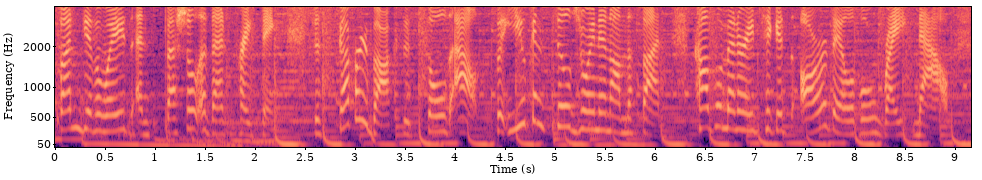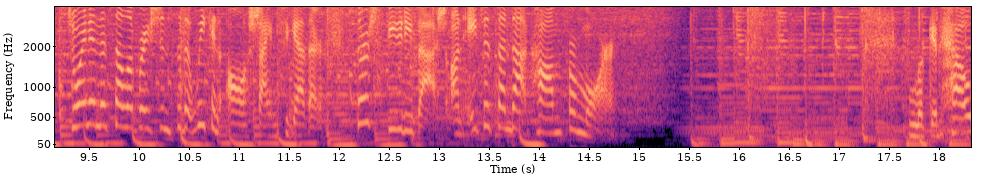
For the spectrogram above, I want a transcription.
fun giveaways, and special event pricing. Discovery Box is sold out, but you can still join in on the fun. Complimentary tickets are available right now. Join in the celebration so that we can all shine together. Search Beauty Bash on hsn.com for more. Look at how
